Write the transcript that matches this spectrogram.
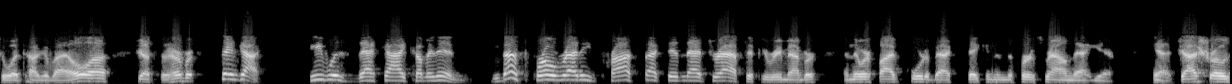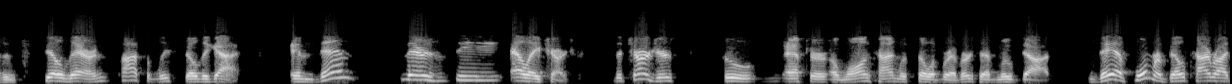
Tua Tagovailoa, Justin Herbert, same guy. He was that guy coming in, best pro-ready prospect in that draft, if you remember. And there were five quarterbacks taken in the first round that year. Yeah, Josh Rosen's still there and possibly still the guy. And then there's the LA Chargers. The Chargers, who after a long time with Philip Rivers have moved on. They have former Bill Tyrod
